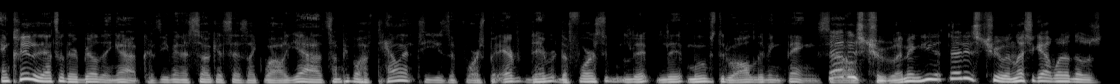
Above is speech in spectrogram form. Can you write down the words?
And clearly, that's what they're building up because even Ahsoka says, like, well, yeah, some people have talent to use the Force, but every, the, Force li, li, moves through all living things. So, that is true. I mean, yeah, that is true. Unless you got one of those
